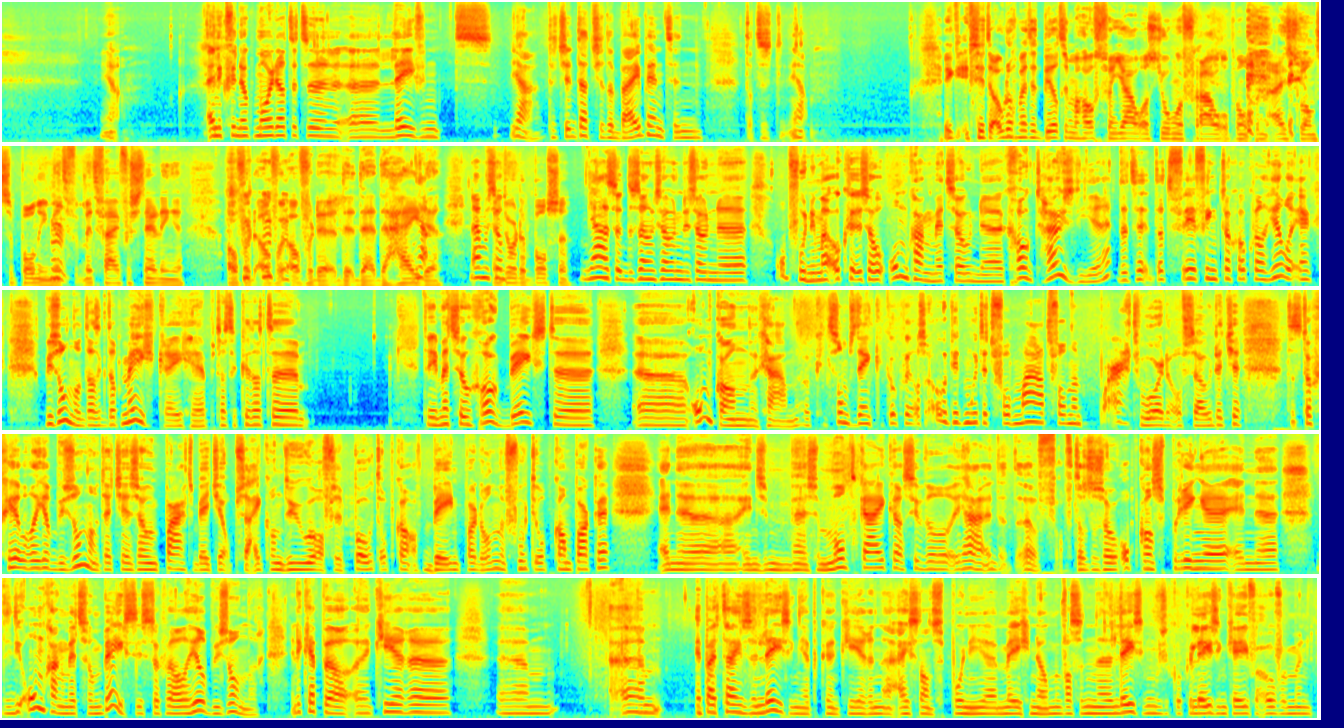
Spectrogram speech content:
Ja. En ik vind ook mooi dat het een eh, levend. Ja, dat je, dat je erbij bent. En dat is. Ja. Ik, ik zit ook nog met het beeld in mijn hoofd van jou als jonge vrouw op een, op een IJslandse pony met, met vijf versnellingen over, de- over, over de, de, de, de heide Ja. Nou, en zo'n door de bossen. Ja, zo'n zo, zo'n zo'n eh, opvoeding, maar ook eh, zo omgang met zo'n eh, groot huisdier. Hè? Dat, eh, dat vind ik toch ook wel heel erg bijzonder dat ik dat meegekregen heb. Dat ik dat. eh, dat je met zo'n groot beest uh, uh, om kan gaan. Ook, soms denk ik ook wel eens, oh, dit moet het formaat van een paard worden of zo. Dat, je, dat is toch heel, heel bijzonder. Dat je zo'n paard een beetje opzij kan duwen of zijn poot op kan, of been, pardon, mijn voeten op kan pakken. En uh, in zijn mond kijken als je wil, ja, of, dat er zo op kan springen. En die, die, omgang met zo'n beest is toch wel heel bijzonder. En ik heb wel een keer. Um, um, bij, tijdens een lezing heb ik een keer een eh, IJslandse pony uh, meegenomen. was een uh, lezing, moest ik ook een lezing geven over mijn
